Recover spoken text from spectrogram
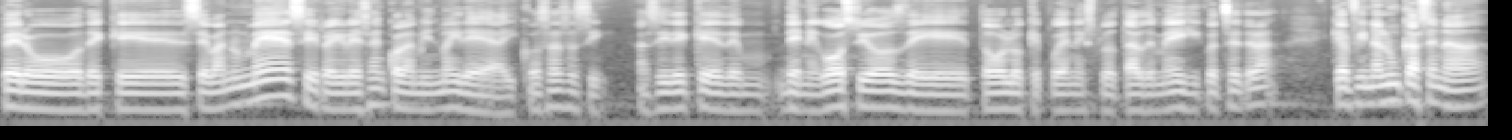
pero de que se van un mes y regresan con la misma idea y cosas así, así de que de, de negocios, de todo lo que pueden explotar de México, etcétera, que al final nunca hace nada,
